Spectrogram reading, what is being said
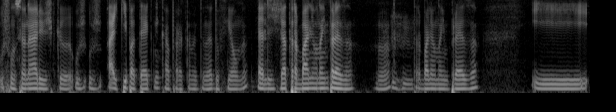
os funcionários que os, os, a equipa técnica praticamente né, do filme eles já trabalham na empresa né? uhum. trabalham na empresa e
